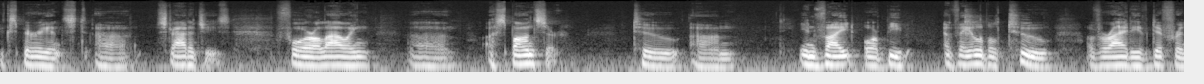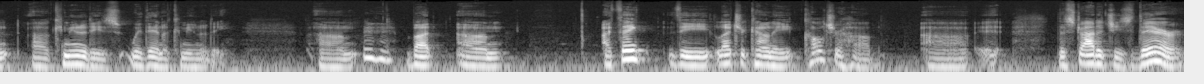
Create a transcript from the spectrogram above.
experienced uh, strategies for allowing uh, a sponsor to um, invite or be available to a variety of different uh, communities within a community. Um, But um, I think the Letcher County Culture Hub, uh, it, the strategies there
